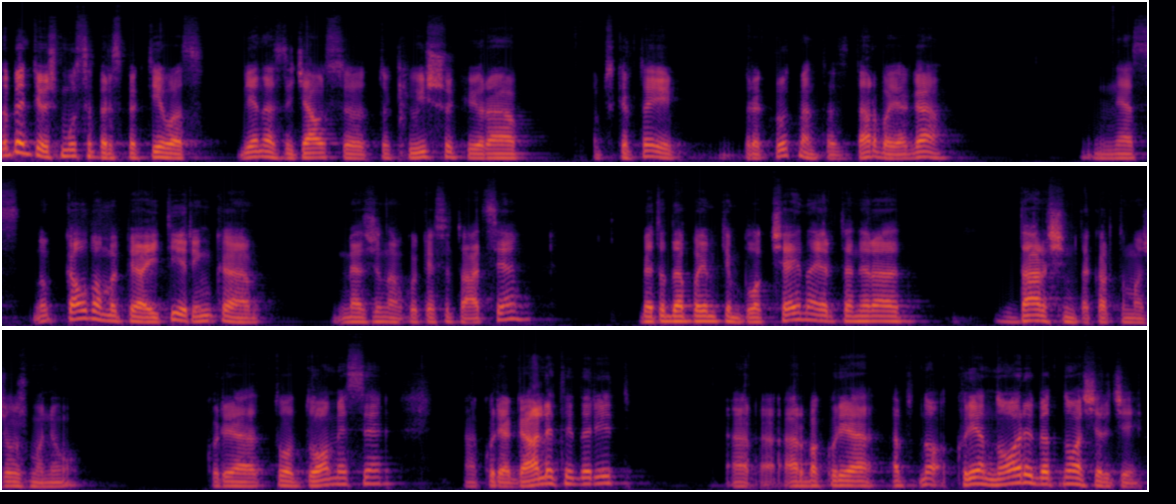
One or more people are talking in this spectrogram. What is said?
nu bent jau iš mūsų perspektyvos, vienas didžiausių tokių iššūkių yra apskritai rekrutmentas, darbo jėga. Nes, nu, kalbam apie IT rinką, mes žinom kokią situaciją, bet tada paimkim blokčeiną ir ten yra dar šimtą kartų mažiau žmonių, kurie tuo domisi, kurie gali tai daryti, arba kurie, nu, kurie nori, bet nuoširdžiai.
